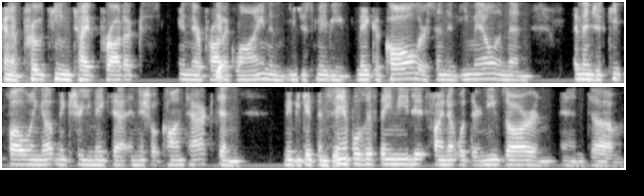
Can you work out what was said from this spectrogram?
kind of protein type products in their product yep. line and you just maybe make a call or send an email and then and then just keep following up. Make sure you make that initial contact and maybe get them samples if they need it. Find out what their needs are, and and, um,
